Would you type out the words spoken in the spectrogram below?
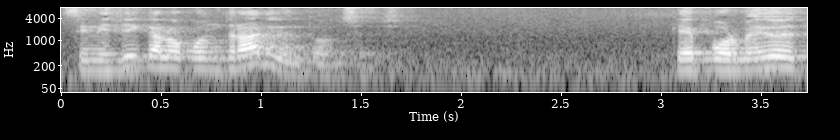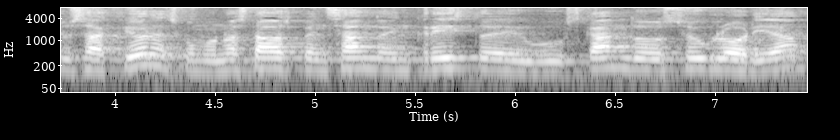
significa lo contrario entonces. Que por medio de tus acciones, como no estabas pensando en Cristo y buscando su gloria,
